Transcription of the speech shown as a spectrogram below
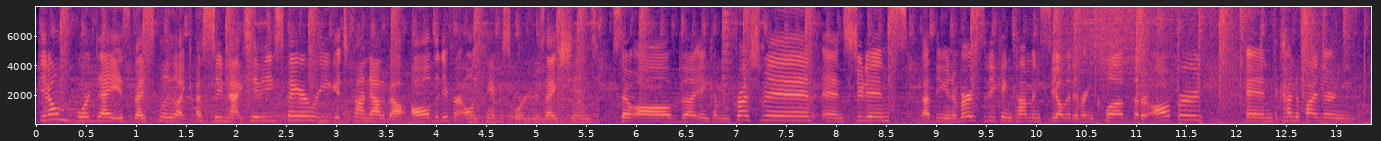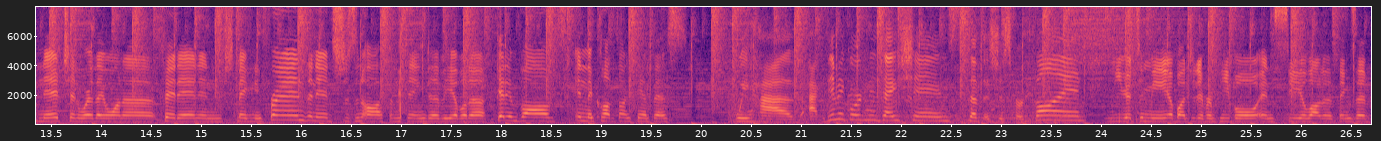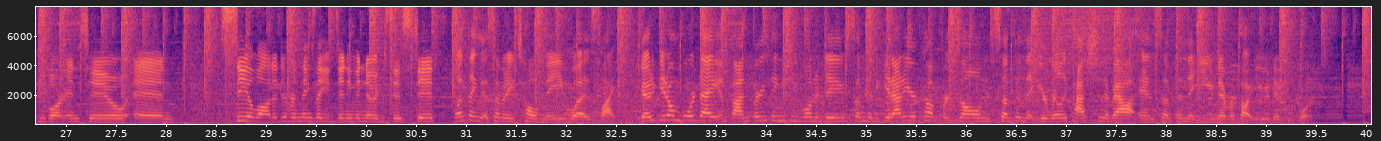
Get on Board Day is basically like a student activities fair where you get to find out about all the different on-campus organizations. So all the incoming freshmen and students at the university can come and see all the different clubs that are offered and kind of find their niche and where they want to fit in and just make new friends and it's just an awesome thing to be able to get involved in the clubs on campus. We have academic organizations, stuff that's just for fun. You get to meet a bunch of different people and see a lot of the things that people are into and see a lot of different things that you didn't even know existed. One thing that somebody told me was like, go to get on board day and find three things you want to do, something to get out of your comfort zone, something that you're really passionate about, and something that you never thought you would do before.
